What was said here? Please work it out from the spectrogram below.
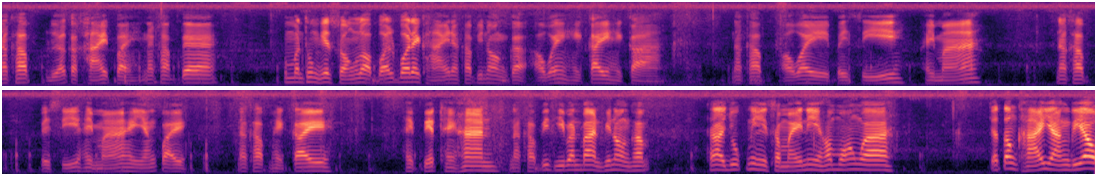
นะครับ เหลือก็ขายไปนะครับ แต่มันทุ่งเฮ็ดสองรอบบ่บได้ขายนะครับ พี่น้องก็เอาไว้ให้ไก่ให้กานะครับ เอาไว้ไปสีให้หมานะครับ ไปสีให้หมาให้ยังไปนะครับ ให้ไก่ให้เป็ดให้ห่านนะครับ วิธีบ้านๆพี่น้องครับ ถ้ายุคนี้สมัยนี้เขามองว่า จะต้องขายอย่างเดียว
